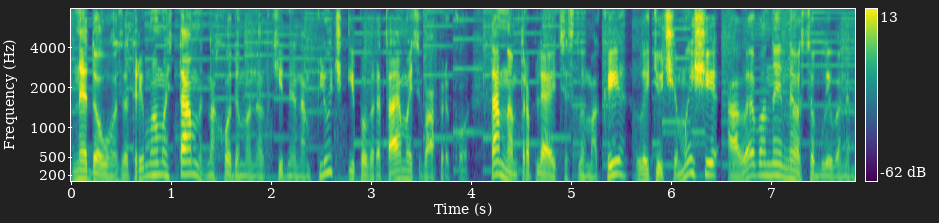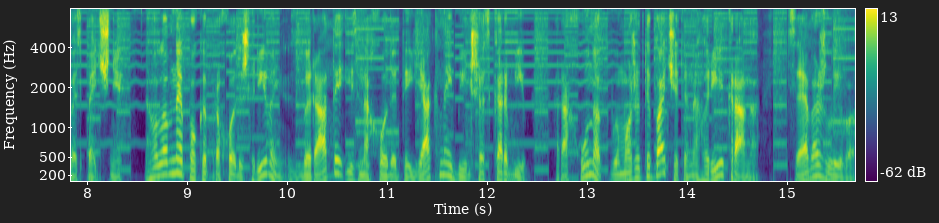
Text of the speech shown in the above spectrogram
Недовго затримуємось там, знаходимо необхідний нам ключ і повертаємось в Африку. Там нам трапляються слимаки, летючі миші, але вони не особливо небезпечні. Головне, поки проходиш рівень, збирати і знаходити якнайбільше скарбів. Рахунок ви можете бачити на горі екрану. Це важливо.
